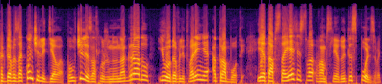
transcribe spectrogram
Когда вы закончили дело, получили заслуженную награду и удовлетворение от работы. И это обстоятельство вам следует использовать.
